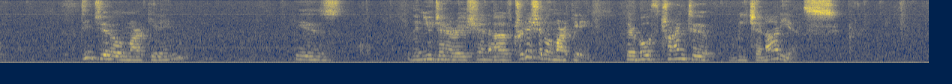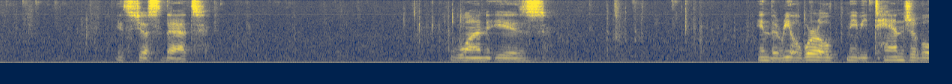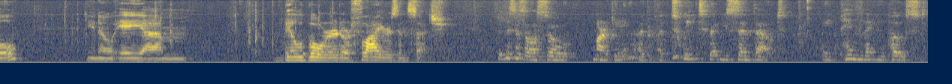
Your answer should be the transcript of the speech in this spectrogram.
digital marketing is the new generation of traditional marketing. They're both trying to reach an audience. It's just that one is in the real world maybe tangible, you know, a um, billboard or flyers and such. But this is also marketing, a, a tweet that you sent out, a pin that you post,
